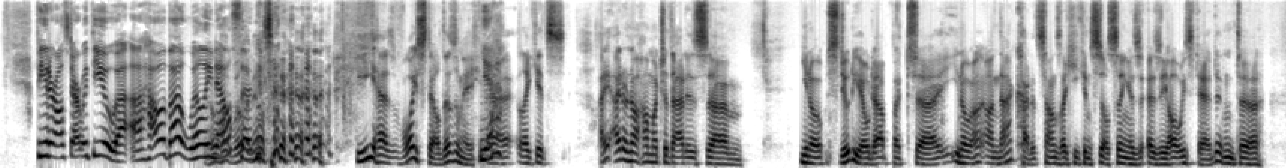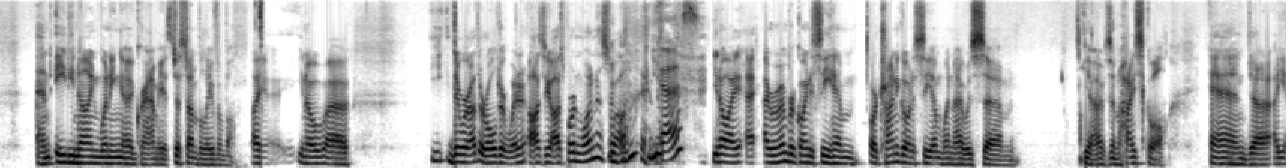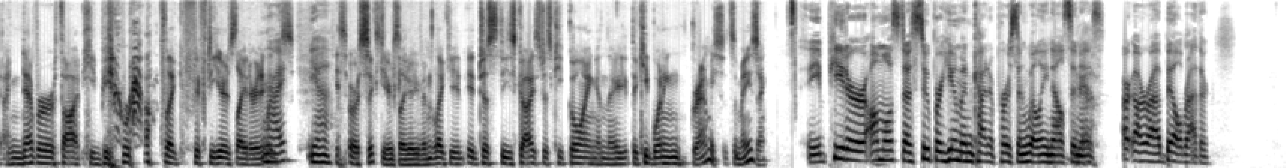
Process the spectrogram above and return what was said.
Peter, I'll start with you. Uh, uh, how about Willie Oh, Nelson? Willie Nelson. he has voice still, doesn't he? Yeah. Uh, like it's, I, I don't know how much of that is, um, you know, studioed up, but uh, you know, on, on that cut, it sounds like he can still sing as as he always did, and uh, and eighty nine winning a Grammy, it's just unbelievable. I, you know. Uh, he- there were other older winners. Ozzy Osbourne won as well. yes. you know, I, I I remember going to see him or trying to go to see him when I was, um, yeah, I was in high school, and uh, I I never thought he'd be around like fifty years later. It's, Right. Yeah. It's, or sixty years later, even like it, it just these guys just keep going and they they keep winning Grammys. It's amazing. Peter, almost a superhuman kind of person, Willie Nelson Yeah. is. Or, or uh, Bill, rather.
